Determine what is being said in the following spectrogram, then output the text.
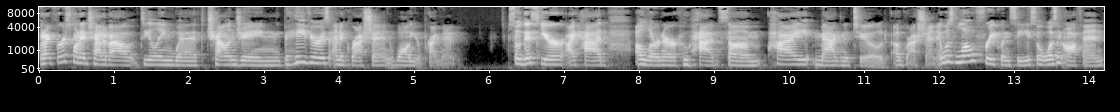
But I first want to chat about dealing with challenging behaviors and aggression while you're pregnant. So this year I had a learner who had some high magnitude aggression. It was low frequency, so it wasn't often,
